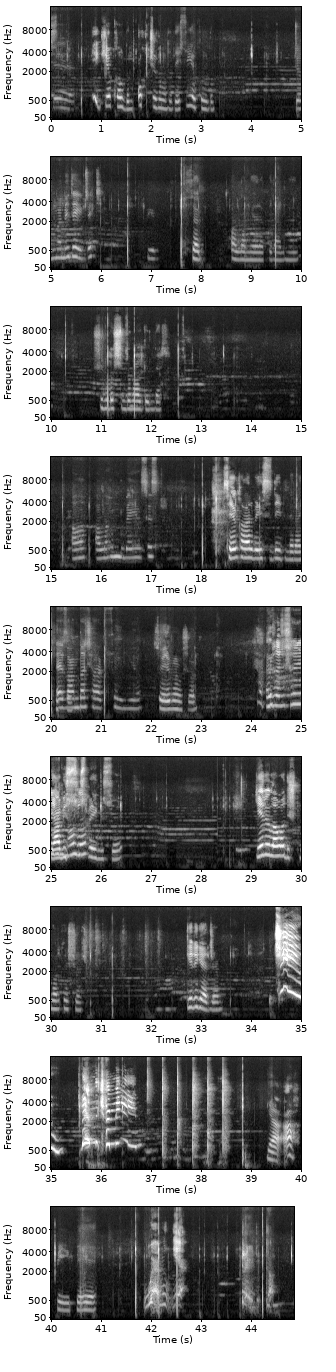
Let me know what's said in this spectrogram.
şey yakaladım. Oh canıma da değse yakaladım. Canıma ne değecek? Sen Allah'ım yarabbim alemin. Şunu başımdan al gönder. Aa, Allah'ım bu beyinsiz Senin kadar beyinsiz değilim merak etme. ezanda şarkı söylüyor. Söylemiyorum şu an. Ezanı söylüyor. Ya bir sus Bengüsü. Gene lava düştüm arkadaşlar. Geri geleceğim. Çiu! Ben mükemmelim. Ya ah be. Ulan ya.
